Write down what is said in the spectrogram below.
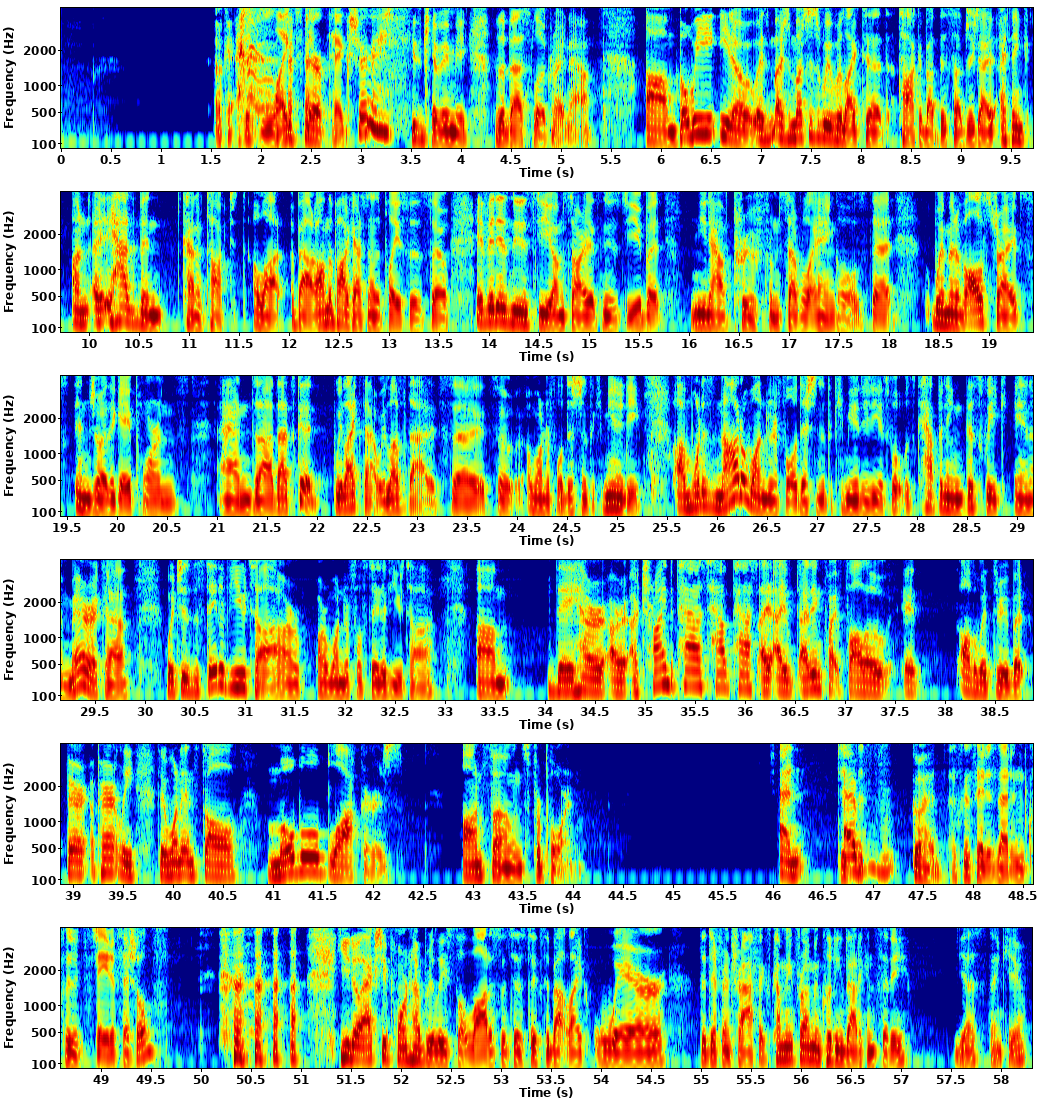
Okay, Just liked their pictures. he's giving me the best look right now. Um, but we, you know, as, as much as we would like to talk about this subject, I, I think it has been kind of talked a lot about on the podcast and other places. So if it is news to you, I'm sorry it's news to you, but you now have proof from several angles that women of all stripes enjoy the gay porns. And uh, that's good. We like that. We love that. It's uh, it's a, a wonderful addition to the community. Um, what is not a wonderful addition to the community is what was happening this week in America, which is the state of Utah, our, our wonderful state of Utah. Um, they are, are, are trying to pass, have passed. I, I, I didn't quite follow it all the way through, but appar- apparently they want to install mobile blockers on phones for porn. And Does the- go ahead. I was going to say, does that include state officials? you know, actually, Pornhub released a lot of statistics about like where the different traffic's coming from, including Vatican City. Yes, thank you.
